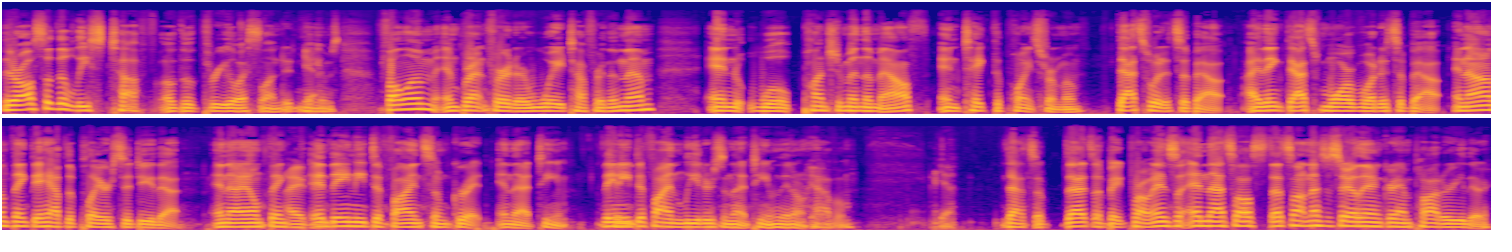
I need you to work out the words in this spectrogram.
They're also the least tough of the three West London Yeah. teams. Fulham and Brentford are way tougher than them, and will punch them in the mouth and take the points from them. That's what it's about. I think that's more of what it's about. And I don't think they have the players to do that. And I don't think I and they need to find some grit in that team. They need to find leaders in that team. They don't have them. Yeah. That's a that's a big problem. And, so- and that's also that's not necessarily on Graham Potter either.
